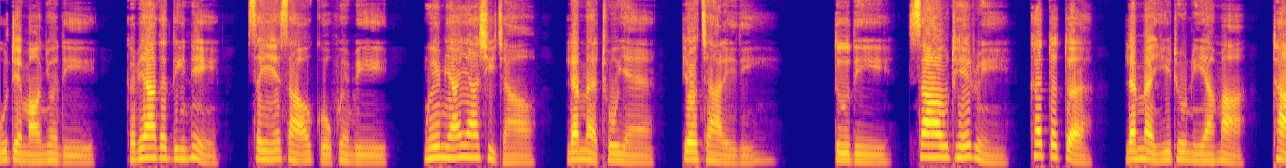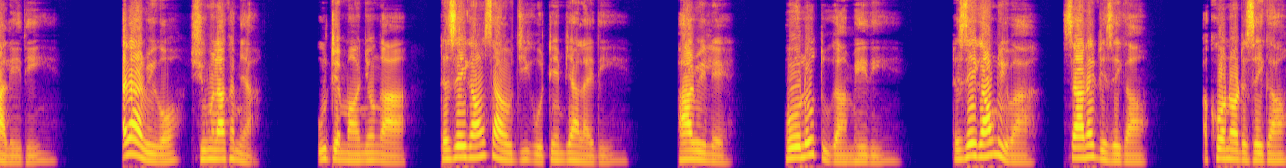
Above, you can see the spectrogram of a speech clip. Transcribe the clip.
ဦးတင်မောင်ညွတ်သည်ကြပြာကတိနှင့်စရင်စာအုပ်ကိုဖွင့်ပြီးငွေများရရှိကြောင်းလက်မှတ်ထိုးရန်ပြောကြားလေသည်သူသည်စာအုပ်ထဲတွင်ခက်တွတ်တွတ်လက်မှတ်ရေးထိုးနေရမှထလေသည်အဲ့ဒါတွေကိုယူမလားခမ ဦးတင်မောင်ညွန့်ကဒစိကောင်းစာအုပ်ကြီးကိုတင်ပြလိုက်သည်ဘာတွေလဲဘိုလ်လို့သူကမေးသည်ဒစိကောင်းတွေပါစားလိုက်ဒစိကောင်းအခွန်တော်ဒစိကောင်း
